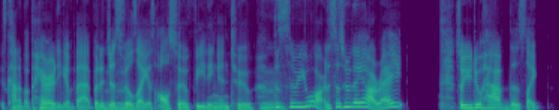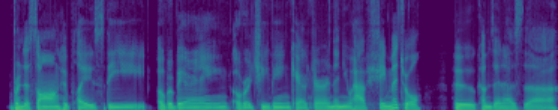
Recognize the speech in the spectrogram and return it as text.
It's kind of a parody of that, but it just mm-hmm. feels like it's also feeding into mm. this is who you are. This is who they are, right? So you do have this like Brenda Song who plays the overbearing, overachieving character, and then you have Shay Mitchell who comes in as the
